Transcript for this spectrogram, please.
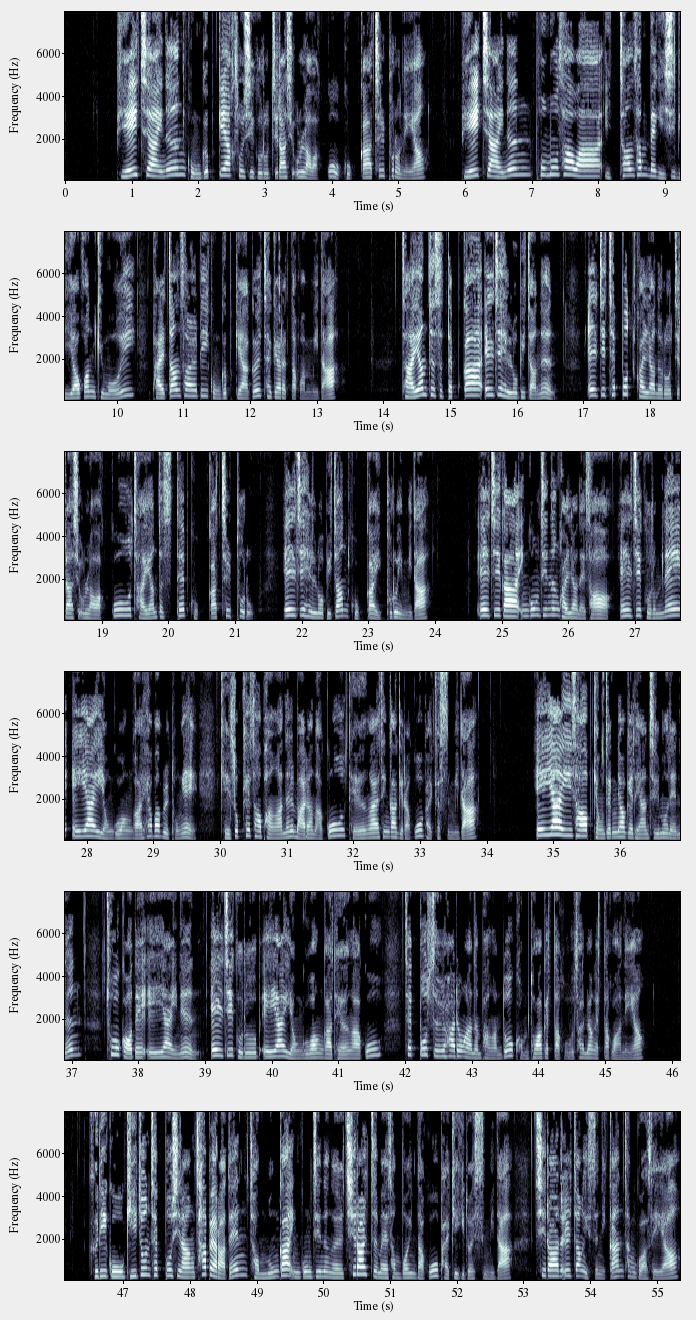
BHI는 공급 계약 소식으로 찌라시 올라왔고 고가 7%네요. BHI는 포모사와 2,322억 원 규모의 발전 설비 공급 계약을 체결했다고 합니다. 자이언트 스텝과 LG 헬로비전은 LG 챗봇 관련으로 찌라시 올라왔고 자이언트 스텝 고가 7%, LG 헬로비전 고가 2%입니다. LG가 인공지능 관련해서 LG그룹 내 AI 연구원과 협업을 통해 계속해서 방안을 마련하고 대응할 생각이라고 밝혔습니다. AI 사업 경쟁력에 대한 질문에는 초거대 AI는 LG그룹 AI 연구원과 대응하고 챗봇을 활용하는 방안도 검토하겠다고 설명했다고 하네요. 그리고 기존 챗봇이랑 차별화된 전문가 인공지능을 7월쯤에 선보인다고 밝히기도 했습니다. 7월 일정 있으니까 참고하세요.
